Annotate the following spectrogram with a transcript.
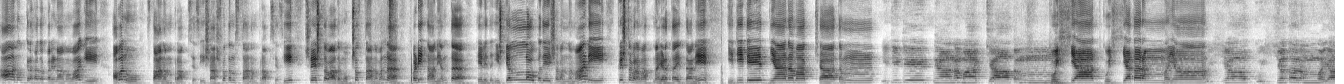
ಆ ಅನುಗ್ರಹದ ಪರಿಣಾಮವಾಗಿ ಅವನು ಸ್ಥಾನಂ ಪ್ರಾಪ್ಸ್ಯಸಿ ಶಾಶ್ವತಂ ಸ್ಥಾನಂ ಪ್ರಾಪ್ಸ್ಯಸಿ ಶ್ರೇಷ್ಠವಾದ ಮೋಕ್ಷಸ್ಥಾನವನ್ನು ಪಡಿತಾನೆ ಅಂತ ಹೇಳಿದೆ. ಇಷ್ಟೆಲ್ಲ ಉಪದೇಶವನ್ನು ಮಾಡಿ ಕೃಷ್ಣ ಪರಮಾತ್ಮ ಹೇಳ್ತಾ ಇದ್ದಾನೆ ಇತಿತೇ ಜ್ಞಾನಮಾಖ್ಯಾತಂ. ಇತಿತೇ ಜ್ಞಾನಮಾಖ್ಯಾತಂ. ಗುಹ್ಯಾತ್ ಗುಹ್ಯತರಂ ಮಯಾ. गुह्यतरं मया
